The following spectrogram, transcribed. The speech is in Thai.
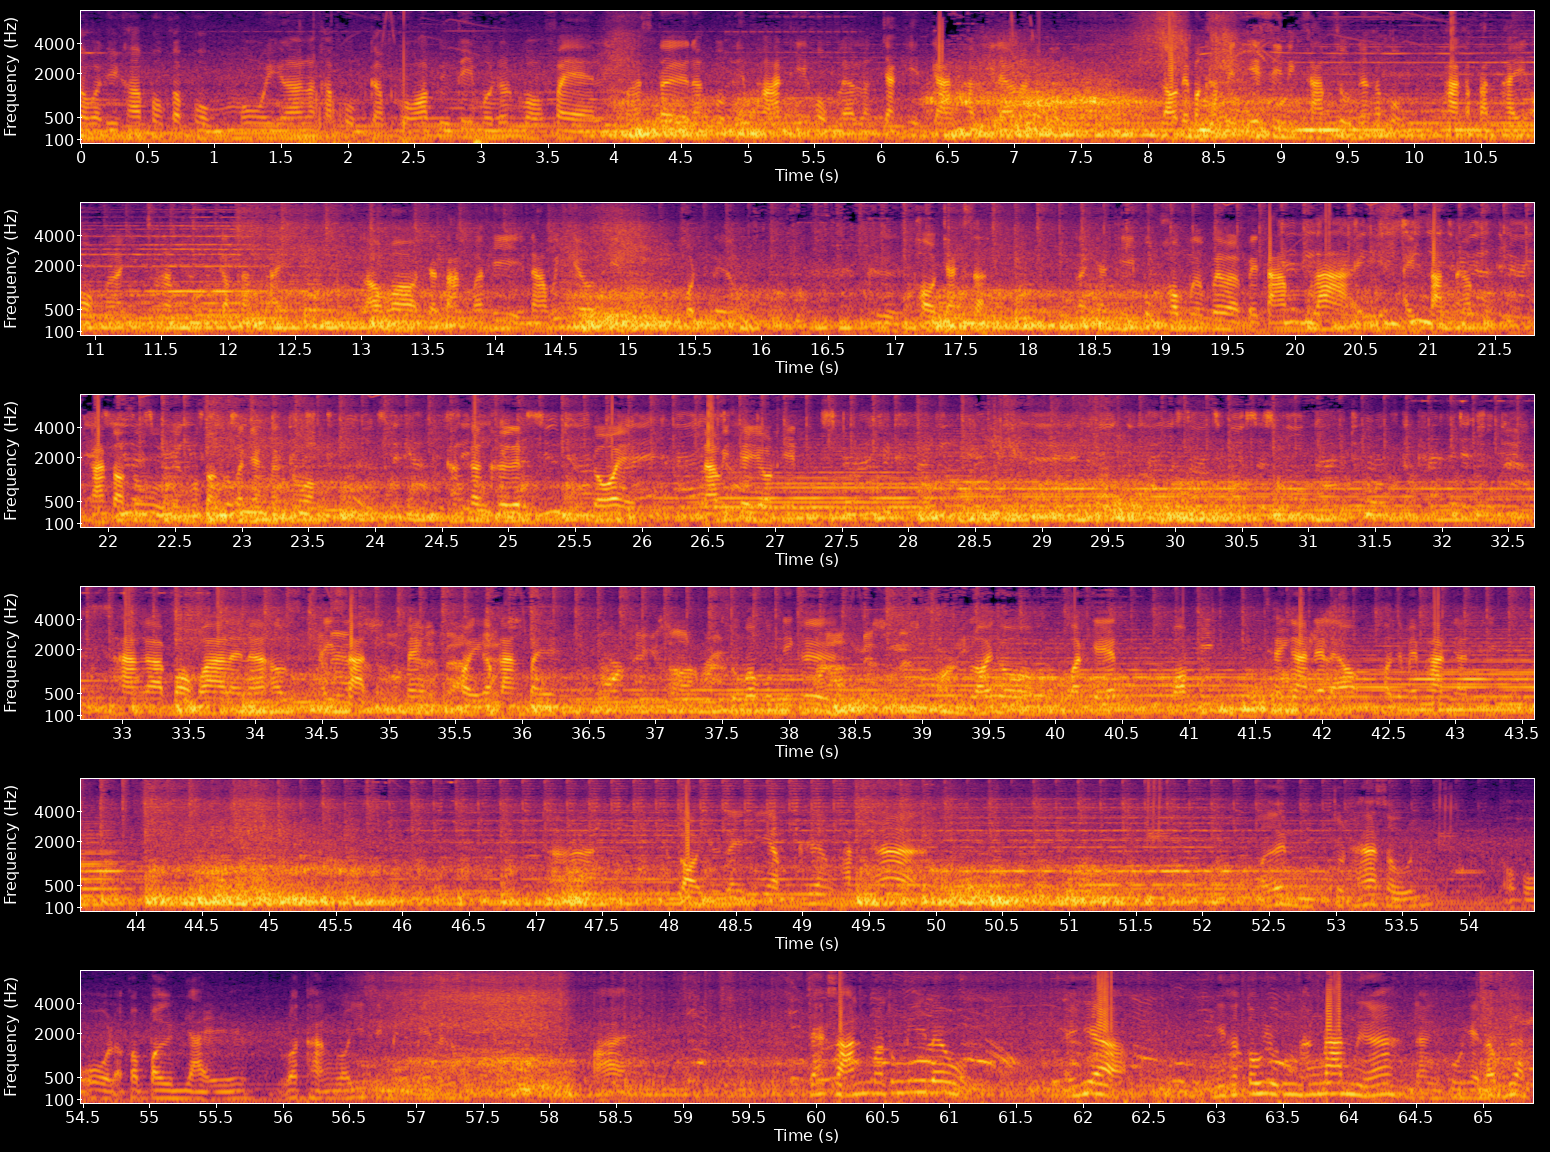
สวัสดีครับพบกับผมโมอีกแล้วนะครับ ผมกับ Call of Duty Modern Warfare Remaster นะผมในพาร์ทที่ 6 แล้วหลังจากเหตุการณ์ครั้งที่แล้วนะครับผมเราได้บังคับเป็น AC 1 3 0นะครับผมพากัปตันไทยออกมายิงสนับสนุนกัปตันไทย เราก็จะตัดมาที่นาวิเกลทีมคนเดิมคือพอลแจ็กสันหลังจากที่บุกเข้าเมืองเพื่อไปตามล่าไอ้ไอ้สัตว์นะครับการต่อสู้ยังคงต่อสู้กันอย่างหนักหน่วงทั้งกลางคืนโดยนาวิเกโยธินางการบอกว่าอะไรนะ เอาไอสัตว์แม่งถอยกำลังไปซูเปอร์คุมนี่คือร้อยโทวันเกตวอลพิกใช้งานได้แล้ว เขาจะไม่พลาดงานนี้อ่าก่อยูเรเนียมเครื่องพันห้าปืนจุดห้าศูนย์โอ้โห แล้วก็ปืนใหญ่ รถถัง120มิลลิเมตรนะครับ ไป แจ็คสันมาตรงนี้เร็ว ไอ้เหี้ย มีศัตรูอยู่ตรงทางด้านเหนือดังกูเห็นแล้วเพื่อน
